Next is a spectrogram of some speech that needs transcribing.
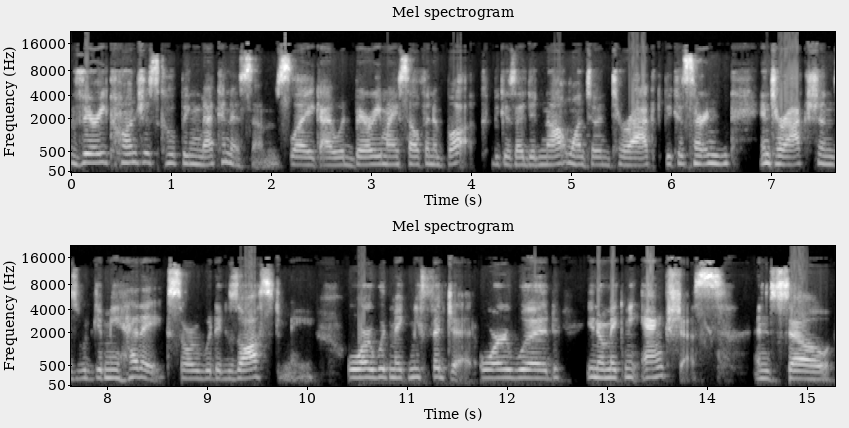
very conscious coping mechanisms. Like I would bury myself in a book because I did not want to interact because certain interactions would give me headaches or would exhaust me or would make me fidget or would, you know, make me anxious. And so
